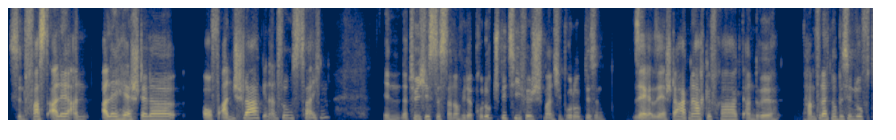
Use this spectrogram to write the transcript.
sind fast alle, alle Hersteller auf Anschlag, in Anführungszeichen. In, natürlich ist das dann auch wieder produktspezifisch. Manche Produkte sind sehr, sehr stark nachgefragt, andere haben vielleicht noch ein bisschen Luft,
